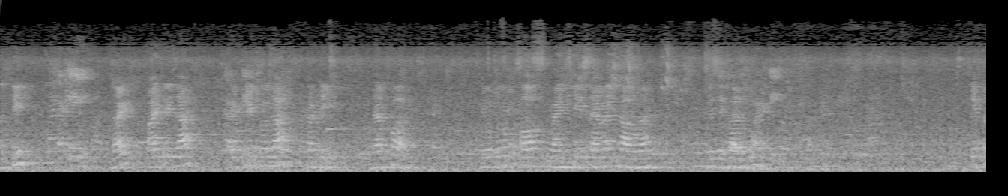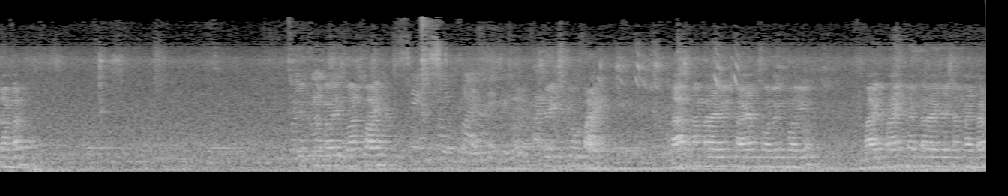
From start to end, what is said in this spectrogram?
30 30 right 5 3s are 15 2s are 30 therefore cube root of 27000 is equal to fifth number fifth number is 1 5 6 2 5 last number I, will, I am solving for you by prime factorization method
